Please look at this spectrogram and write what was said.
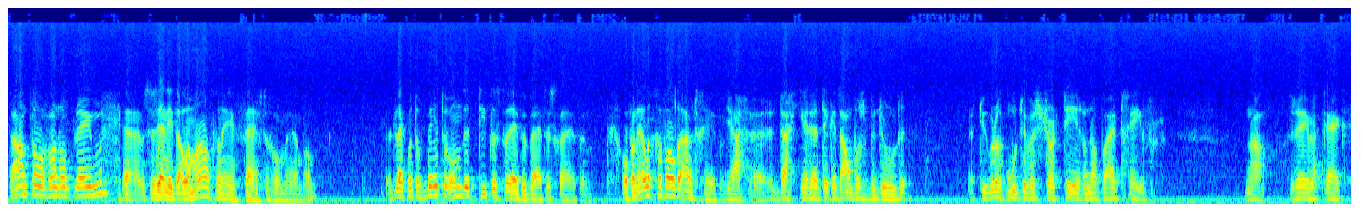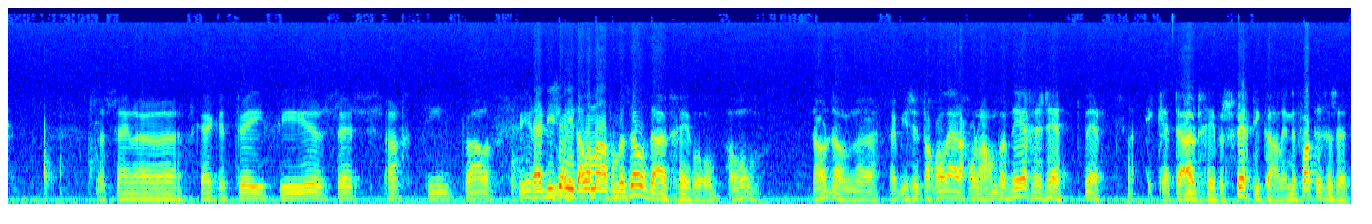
het aantal van opnemen. ja. Ze zijn niet allemaal van 1,50 om, Herman. Het lijkt me toch beter om de titels er even bij te schrijven. Of in elk geval de uitgever. Ja, eh, dacht je dat ik het anders bedoelde? Natuurlijk moeten we sorteren op uitgever. Nou, eens even kijken. Dat zijn er, uh, kijken, 2, 4, 6, 8, 10, 12, 14. Ja, die zijn niet allemaal van dezelfde uitgever, om. Oh, nou dan eh, heb je ze toch wel erg onhandig neergezet, Bert. Ik heb de uitgevers verticaal in de vakken gezet.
